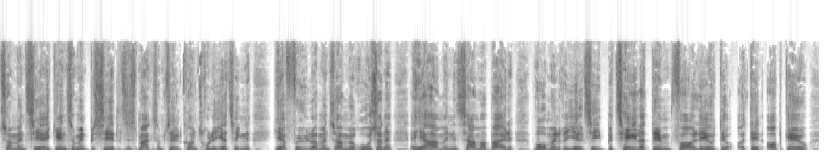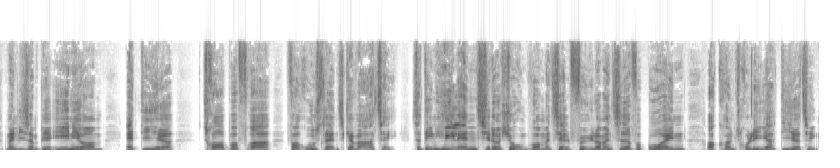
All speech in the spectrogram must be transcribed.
som man ser igen som en besættelsesmagt, som selv kontrollerer tingene. Her føler man så med russerne, at her har man en samarbejde, hvor man reelt set betaler dem for at lave det, og den opgave, man ligesom bliver enige om, at de her tropper fra, fra Rusland skal varetage. Så det er en helt anden situation, hvor man selv føler, at man sidder for bordenden og kontrollerer de her ting.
